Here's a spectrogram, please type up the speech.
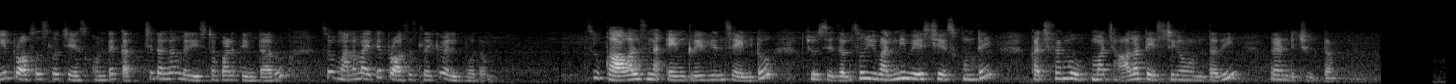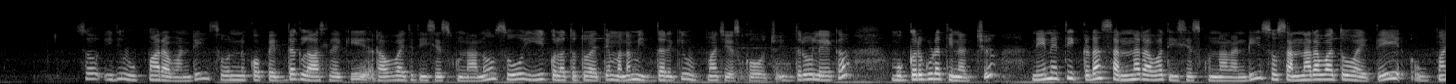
ఈ ప్రాసెస్లో చేసుకుంటే ఖచ్చితంగా మీరు ఇష్టపడి తింటారు. సో మనమైతే ప్రాసెస్లోకి వెళ్ళిపోదాం. సో కావాల్సిన ఇంగ్రీడియంట్స్ ఏంటో చూసేద్దాం. సో ఇవన్నీ వేస్ట్ చేసుకుంటే ఖచ్చితంగా ఉప్మా చాలా టేస్టీగా ఉంటుంది. రండి చూద్దాం. సో ఇది ఉప్మా రవ్వ అండి. సో నేను ఒక పెద్ద గ్లాస్లోకి రవ్వ అయితే తీసేసుకున్నాను. సో ఈ కొలతతో అయితే మనం ఇద్దరికి ఉప్మా చేసుకోవచ్చు. ఇద్దరు లేక ముగ్గురు కూడా తినచ్చు. నేనైతే ఇక్కడ సన్న రవ్వ తీసేసుకున్నానండి. సో సన్న రవ్వతో అయితే ఉప్మా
